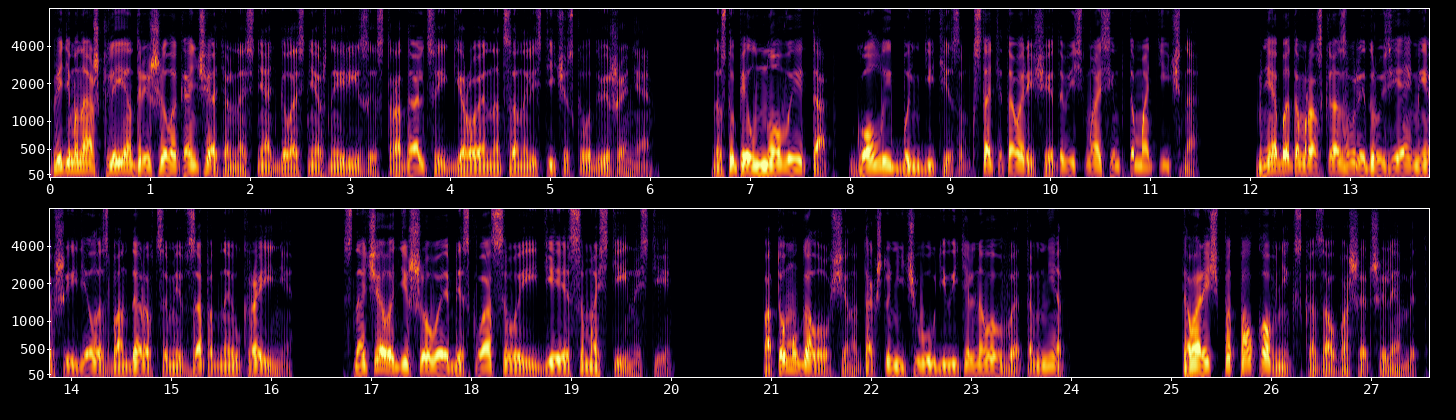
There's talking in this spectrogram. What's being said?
Видимо, наш клиент решил окончательно снять белоснежные ризы страдальца и героя националистического движения. Наступил новый этап — голый бандитизм. Кстати, товарищи, это весьма симптоматично. Мне об этом рассказывали друзья, имевшие дело с бандеровцами в Западной Украине. Сначала дешевая бесклассовая идея самостийности. Потом уголовщина, так что ничего удивительного в этом нет. «Товарищ подполковник», — сказал вошедший Лембет,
